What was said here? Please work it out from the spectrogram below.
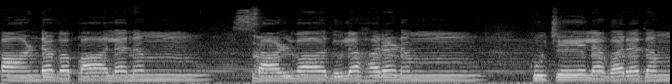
पाण्डवपालनम् साल्वादुलहरणम् कुचेलवरदम्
